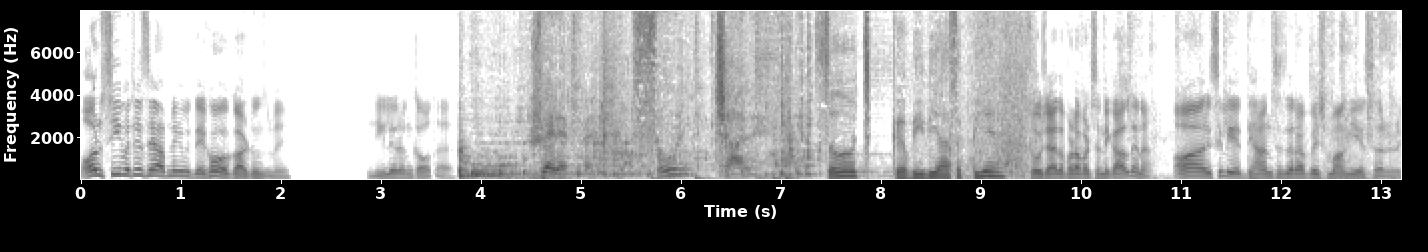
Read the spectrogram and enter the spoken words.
और उसी वजह से आपने कभी देखा होगा कार्टून्स में नीले रंग का होता है। सोच सोच कभी भी आ सकती है। सोच आए तो फटाफट से निकाल देना। और इसलिए ध्यान से जरा विश मांगिए सर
